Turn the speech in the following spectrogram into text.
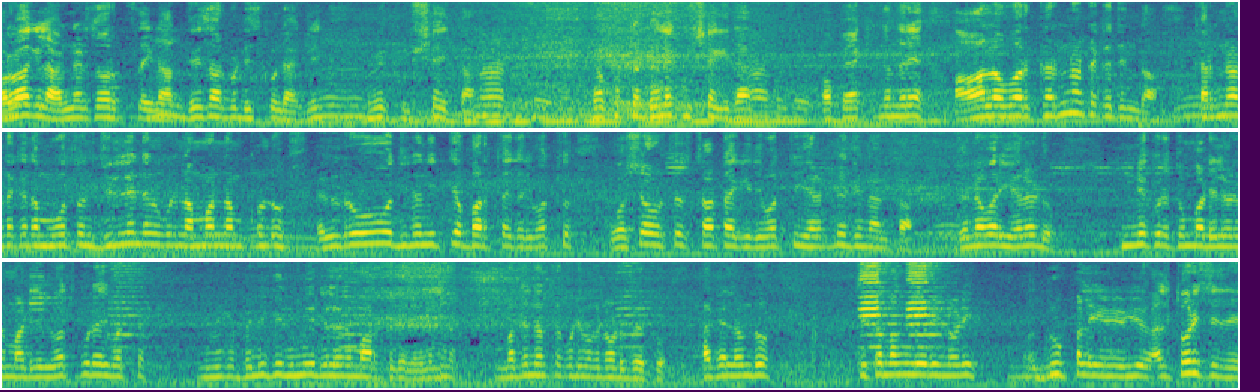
ಪರವಾಗಿಲ್ಲ ಹನ್ನೆರಡು ಸಾವಿರ ರೂಪಾಯಿ ಇಲ್ಲ ಹದಿನೈದು ಸಾವಿರ ರೂಪಾಯಿ ಡಿಸ್ಕೌಂಟ್ ಆಗಲಿ. ನಿಮಗೆ ಖುಷಿ ಆಯ್ತಾ? ನಾವು ಕೊಟ್ಟ ಬೆಲೆ ಖುಷಿ ಆಗಿದೆ. ಪಾಪ ಯಾಕೆಂದ್ರೆ ಆಲ್ ಓವರ್ ಕರ್ನಾಟಕದಿಂದ ಕರ್ನಾಟಕದ ಮೂವತ್ತೊಂದು ಜಿಲ್ಲೆಯಿಂದ ಕೂಡ ನಮ್ಮನ್ನು ನಂಬಿಕೊಂಡು ಎಲ್ಲರೂ ದಿನನಿತ್ಯ ಬರ್ತಾ ಇದ್ದಾರೆ. ಇವತ್ತು ವರ್ಷ ವರ್ಷ ಸ್ಟಾರ್ಟ್ ಆಗಿದೆ. ಇವತ್ತು ಎರಡನೇ ದಿನ ಅಂತ. ಜನವರಿ ಎರಡು. ನಿನ್ನೆ ಕೂಡ ತುಂಬ ಡೆಲಿವರಿ ಮಾಡಿದ್ದೀವಿ ಇವತ್ತು ಕೂಡ ಇವತ್ತು ನಿಮಗೆ ಬೆಳಿಗ್ಗೆ ನಿಮಗೆ ಡೆಲಿವರಿ ಮಾಡ್ತಿದ್ದಾರೆ. ನಿಮ್ಮ ಮಧ್ಯಾಹ್ನ ಕೂಡ ಇವಾಗ ನೋಡಬೇಕು. ಹಾಗೆಲ್ಲ ಒಂದು ಚಿಕ್ಕಮಂಗ್ಳೂರಿಗೆ ನೋಡಿ ಗ್ರೂಪಲ್ಲಿ ಅಲ್ಲಿ ತೋರಿಸಿದೆ.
